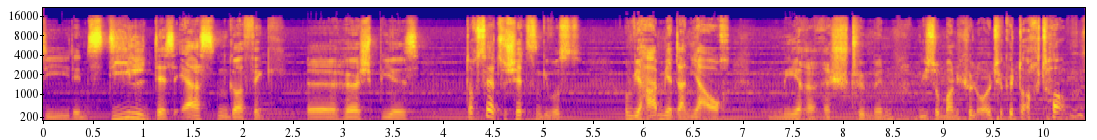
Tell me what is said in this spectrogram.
die, den Stil des ersten Gothic-Hörspiels äh, doch sehr zu schätzen gewusst. Und wir haben ja dann ja auch mehrere Stimmen, wie so manche Leute gedacht haben.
